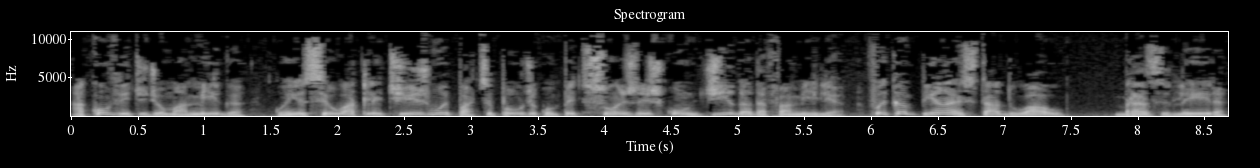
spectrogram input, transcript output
A convite de uma amiga, conheceu o atletismo e participou de competições escondida da família. Foi campeã estadual, brasileira,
